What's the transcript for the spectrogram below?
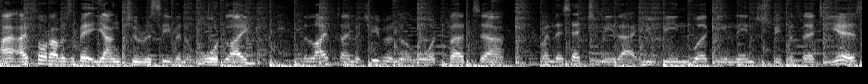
I, I thought I was a bit young to receive an award like the Lifetime Achievement Award, but uh, when they said to me that you've been working in the industry for 30 years,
